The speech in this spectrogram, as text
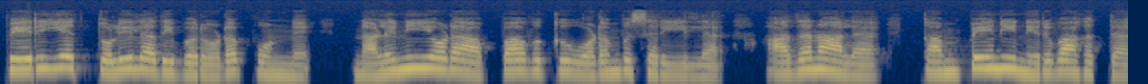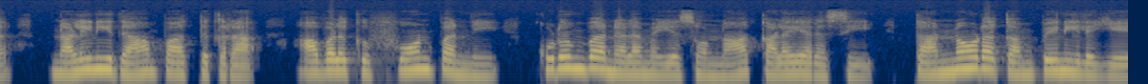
பெரிய தொழிலதிபரோட பொண்ணு. நளினியோட அப்பாவுக்கு உடம்பு சரியில்லை. அதனால கம்பெனி நிர்வாகத்தை நளினி தான் பாத்துக்கிறா. அவளுக்கு ஃபோன் பண்ணி குடும்ப நிலைமைய சொன்னா கலையரசி. தன்னோட கம்பெனிலேயே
